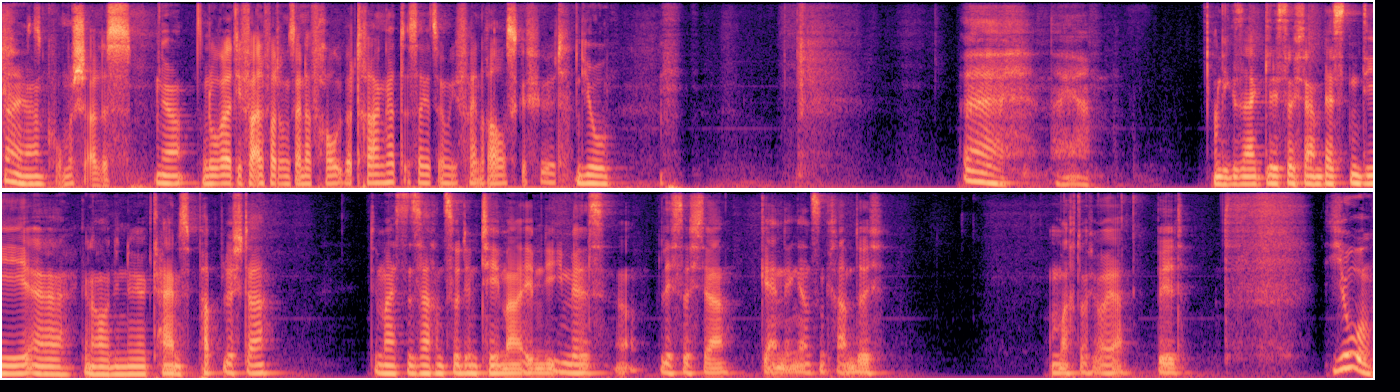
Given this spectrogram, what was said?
naja, ist komisch alles. ja, Nur weil er die Verantwortung seiner Frau übertragen hat, ist er jetzt irgendwie fein rausgefühlt. jo. Äh, naja. Und wie gesagt, lest euch da am besten die, äh, genau, die New York Times published da die meisten Sachen zu dem Thema, eben die E-Mails. Ja, lest euch da gern den ganzen Kram durch. Und macht euch euer Bild. Jo.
